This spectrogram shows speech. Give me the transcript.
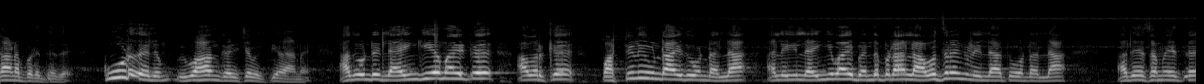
കാണപ്പെടുന്നത്. കൂടുതലും വിവാഹം കഴിച്ച വ്യക്തികളാണ്. അതുകൊണ്ട് ലൈംഗികമായിട്ട് അവർക്ക് പട്ടിണി ഉണ്ടായതുകൊണ്ടല്ല അല്ലെങ്കിൽ ലൈംഗികമായി ബന്ധപ്പെടാനുള്ള അവസരങ്ങളില്ലാത്തതുകൊണ്ടല്ല അതേസമയത്ത്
